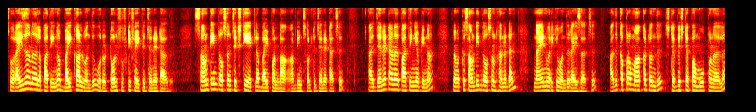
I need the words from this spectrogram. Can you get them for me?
ஸோ ரைஸ் ஆனதில் பார்த்தீங்கன்னா பைக்கால் வந்து ஒரு டுவெல் ஃபிஃப்டி ஃபைவ்க்கு ஜெனரேட் ஆகுது. செவன்டீன் தௌசண்ட் சிக்ஸ்டி எயிட்டில் பை பண்ணலாம் அப்படின்னு சொல்லிட்டு ஜெனரேட் ஆச்சு. அது ஜெனரேட் ஆனது பார்த்தீங்க அப்படின்னா நமக்கு seventeen thousand hundred and nine வரைக்கும் வந்து ரைஸ் ஆச்சு. அதுக்கப்புறம் மார்க்கெட் வந்து ஸ்டெப் பை ஸ்டெப்பாக மூவ் பண்ணதில்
